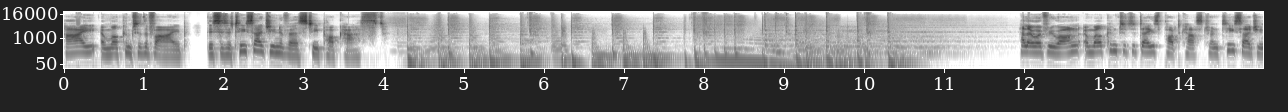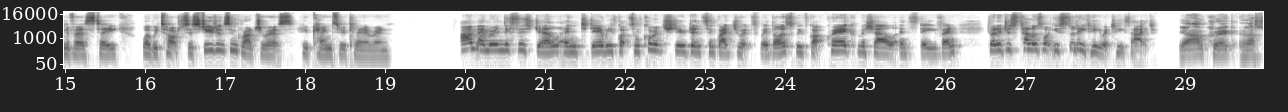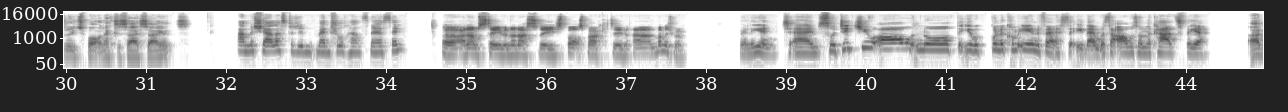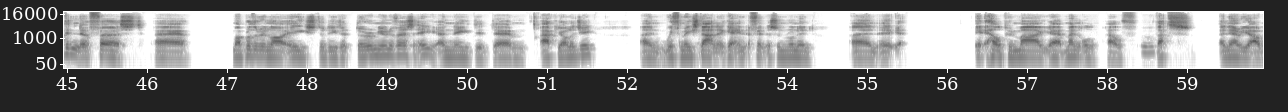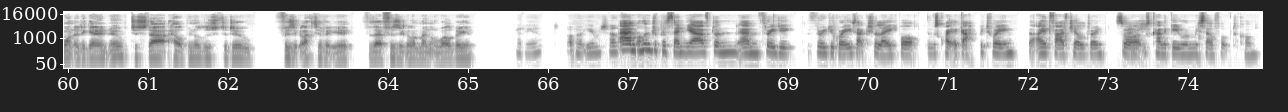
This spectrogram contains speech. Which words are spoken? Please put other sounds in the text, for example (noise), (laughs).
Hi, and welcome to The Vibe. This is a Teesside University podcast. Hello, everyone, and welcome to today's podcast from Teesside University, where we talk to students and graduates who came through clearing. I'm Emma and this is Jill, and today we've got some current students and graduates with us. We've got Craig, Michelle, and Stephen. Do you want to just tell us what you studied here at Teesside? Yeah, I'm Craig, and I studied sport and exercise science. I'm Michelle, I studied mental health nursing. Uh, and I'm Stephen, and I study sports marketing and management. Brilliant. Um, so, did you all know that you were going to come to university then? Was that always on the cards for you? I didn't at first. Uh, my brother-in-law he studied at Durham University and he did um, archaeology, and with me starting to get into fitness and running, and it, it helping my uh, mental health. Mm. That's an area I wanted to get into to start helping others to do physical activity for their physical and mental well-being. Brilliant. What about you, Michelle? Um, 100%, yeah, I've done um, three D three degrees actually, but there was quite a gap between. That I had five children, so Right. I was kind of gearing myself up to come.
